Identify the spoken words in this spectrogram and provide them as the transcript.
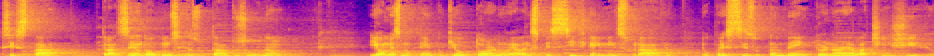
se está trazendo alguns resultados ou não. E ao mesmo tempo que eu torno ela específica e mensurável, eu preciso também tornar ela atingível.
